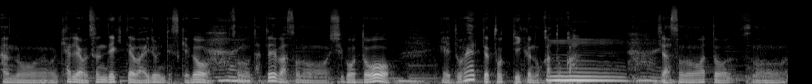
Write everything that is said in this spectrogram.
あ、あのキャリアを積んできてはいるんですけど、はい、その例えばその仕事を、えー、どうやって取っていくのかとか、はい、じゃあその後その、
